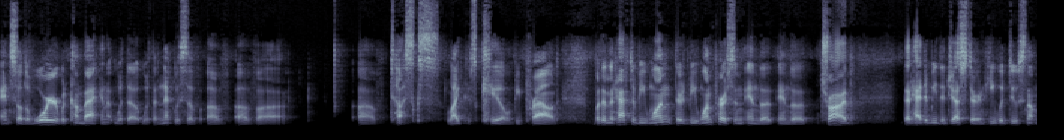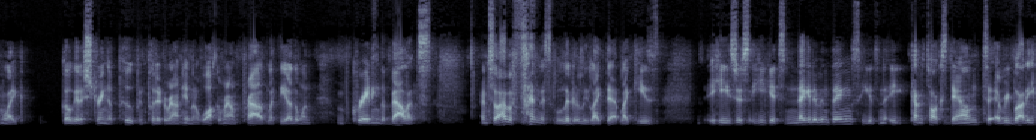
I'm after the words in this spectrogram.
And so the warrior would come back and with a with a necklace of of of, uh, of tusks like his kill be proud. But then there'd have to be one there'd be one person in the in the tribe that had to be the jester and he would do something like go get a string of poop and put it around him and walk around proud like the other one creating the balance and so I have a friend that's literally like that. Like he's he's just he gets negative in things. He gets he kind of talks down to everybody,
